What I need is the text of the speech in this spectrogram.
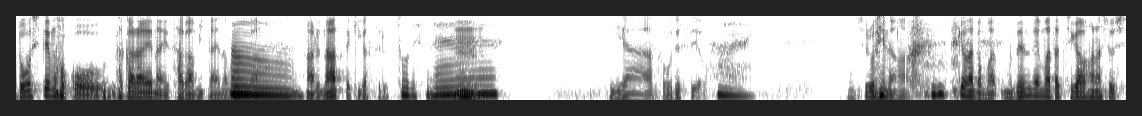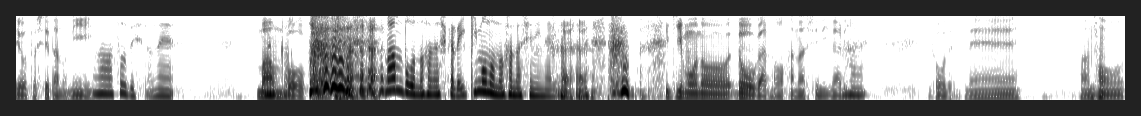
どうしてもこう逆らえない差がみたいなうものがん。あるなって気がする、そうですん。ねいやーそうですよ。はい。面白いな。今日なんか、ま、全然また違う話をしようとしてたのに。ああそうでしたねマンボウマンボウの話から生き物の話になりましたね。生き物動画の話になり、はい。そうですね。あの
